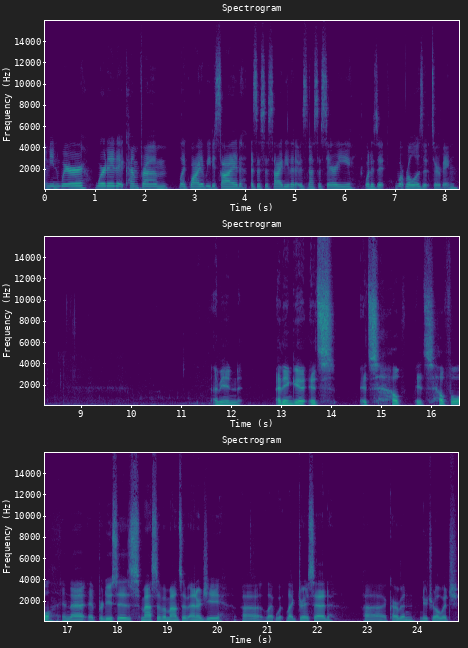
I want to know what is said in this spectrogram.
I mean, where where did it come from? Like, why did we decide as a society that it was necessary? What is it? What role is it serving? I mean, I think it, it's it's help it's helpful in that it produces massive amounts of energy, uh, like like Dre said, uh, carbon neutral, which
